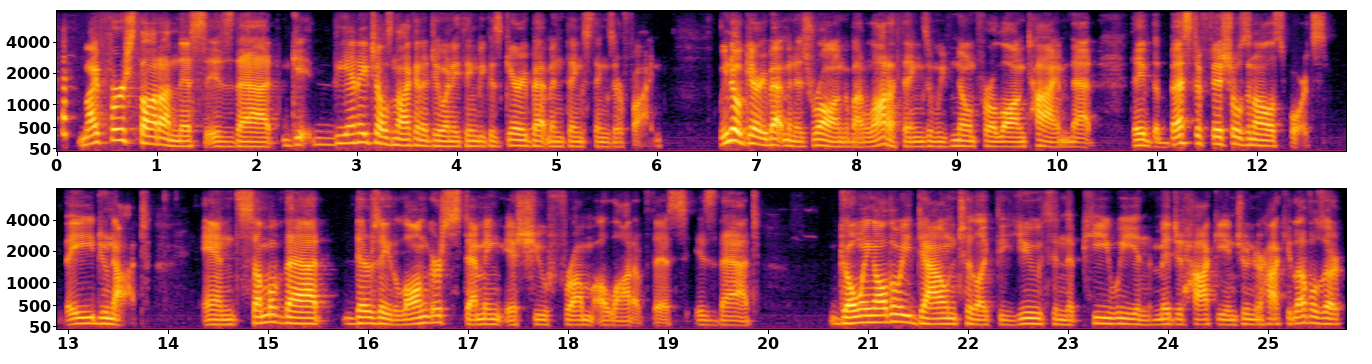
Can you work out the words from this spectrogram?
my first thought on this is that the NHL is not going to do anything because Gary Bettman thinks things are fine. We know Gary Bettman is wrong about a lot of things, and we've known for a long time that they have the best officials in all of sports. They do not. And some of that, there's a longer stemming issue from a lot of this is that going all the way down to like the youth and the pee wee and the midget hockey and junior hockey levels are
